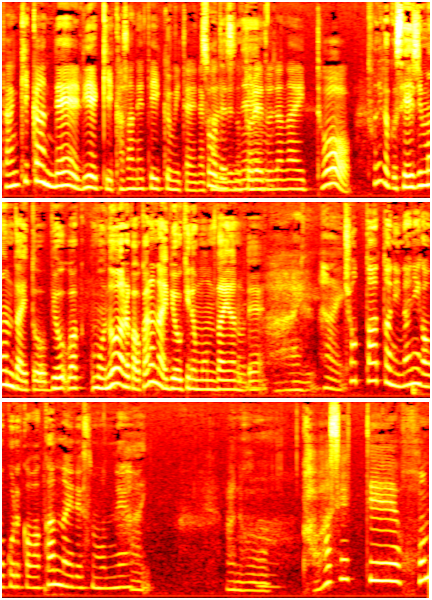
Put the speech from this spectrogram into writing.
短期間で利益重ねていくみたいな感じのトレードじゃないと、ね、とにかく政治問題と病もうどうなるかわからない病気の問題なので、はい、はい、ちょっと後に何が起こるかわかんないですもんね。はい、あの為替って本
